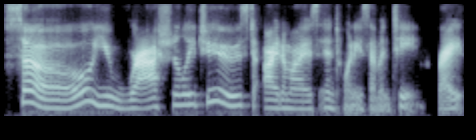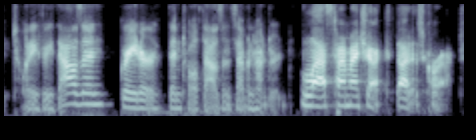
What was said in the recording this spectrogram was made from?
So you rationally choose to itemize in 2017, right? 23,000 greater than 12,700. Last time I checked, that is correct.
